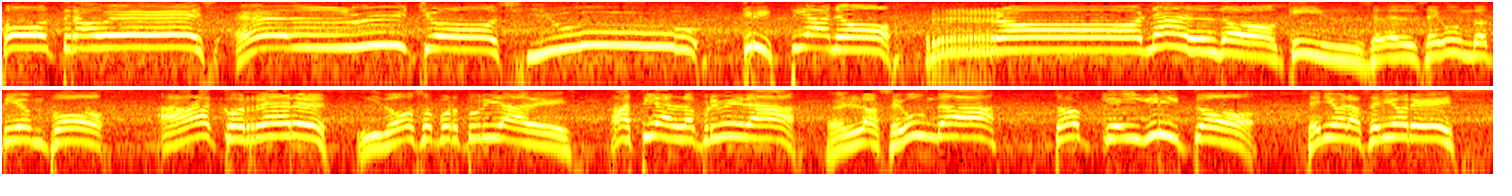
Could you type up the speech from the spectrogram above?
Otra vez. El bicho. Siu. Cristiano Ronaldo. 15 del segundo tiempo a correr y dos oportunidades. Atián la primera, en la segunda, toque y grito. Señoras, señores,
